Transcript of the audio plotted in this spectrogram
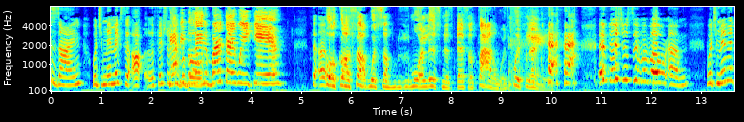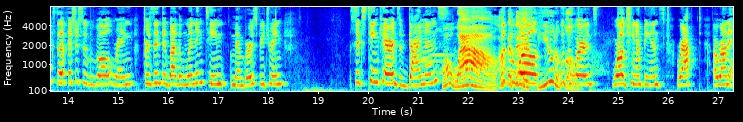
design, which mimics the uh, official Happy Super Bowl, belated birthday Weeknd. The, uh, Hook us up with some more listeners and some followers. Quit playing. official Super Bowl, um, which mimics the official Super Bowl ring presented by the winning team members, featuring 16 carats of diamonds oh wow! I with the that world is beautiful. with the words "World Champions" wrapped around an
